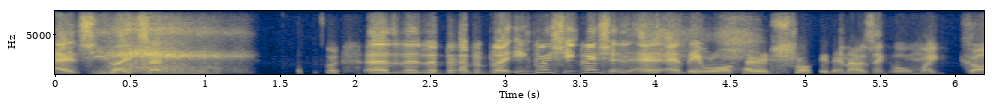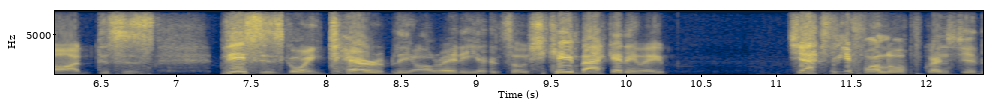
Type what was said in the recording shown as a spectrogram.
And she like said, uh, blah, blah, blah, English, English, and, and they were all kind of shrugging. And I was like, "Oh my God, this is this is going terribly already." And so she came back anyway. She asked me a follow up question,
